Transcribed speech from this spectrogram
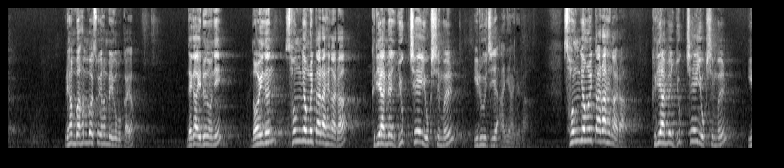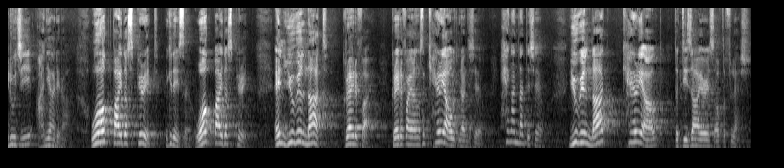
우리 한번 한번 소리 한번 읽어 볼까요? 내가 이르노니 너희는 성령을 따라 행하라. 그리하면 육체의 욕심을 이루지 아니하리라. 성령을 따라 행하라. 그리하면 육체의 욕심을 이루지 아니하리라. Walk by the Spirit 이렇게 되어 있어요. Walk by the Spirit, and you will not gratify. gratify라는 것은 carry out이라는 뜻이에요. 행한다는 뜻이에요. You will not carry out the desires of the flesh.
